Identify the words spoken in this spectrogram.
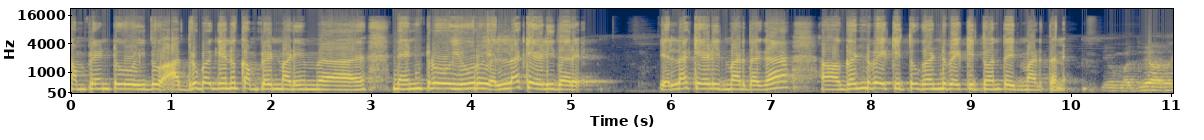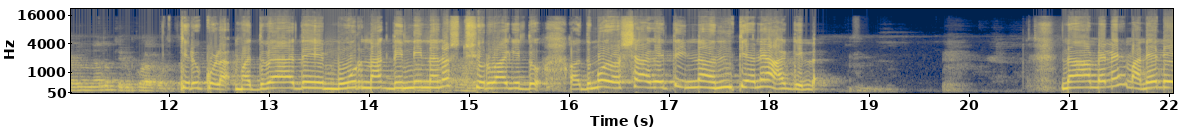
ಕಂಪ್ಲೇಂಟು ಇದು ಅದ್ರ ಬಗ್ಗೆನೂ ಕಂಪ್ಲೇಂಟ್ ಮಾಡಿ ನೆಂಟರು ಇವರು ಎಲ್ಲ ಕೇಳಿದ್ದಾರೆ. ಎಲ್ಲ ಕೇಳಿ ಇದ್ ಮಾಡಿದಾಗ ಗಂಡು ಬೇಕಿತ್ತು ಗಂಡು ಬೇಕಿತ್ತು ಅಂತ ಇದ್ ಮಾಡ್ತಾನೆ. ಕಿರುಕುಳ ಮದ್ವೆ ಆದ ಮೂರ್ ನಾಲ್ಕು ದಿನದಿಂದನೂ ಶುರುವಾಗಿದ್ದು. ಹದಿಮೂರು ವರ್ಷ ಆಗೈತಿ ಇನ್ನ ಅಂತ್ಯನೇ ಆಗಿಲ್ಲ. ನಾ ಆಮೇಲೆ ಮನೇಲಿ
